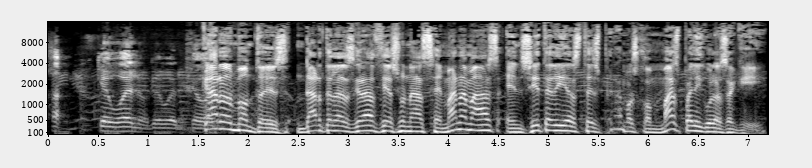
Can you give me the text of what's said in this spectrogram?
qué bueno, qué bueno. Qué bueno. Carlos Montes, darte las gracias una semana más. En siete días te esperamos con más películas aquí.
